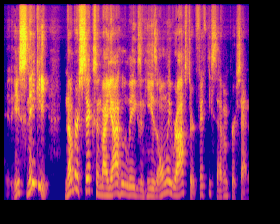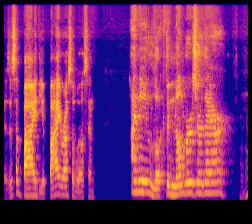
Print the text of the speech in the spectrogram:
He's sneaky. Number six in my Yahoo leagues, and he is only rostered 57%. Is this a buy? Do you buy Russell Wilson? I mean, look, the numbers are there mm-hmm.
